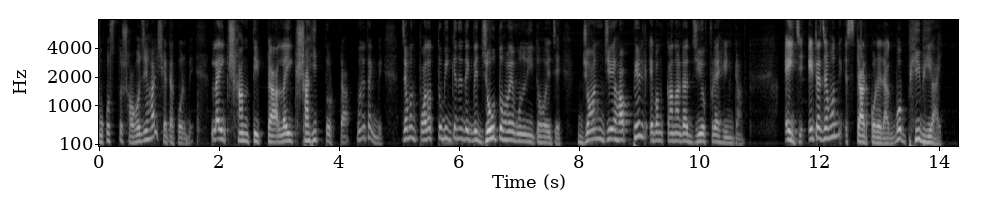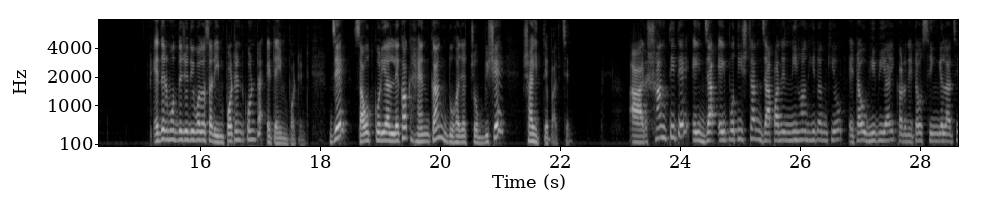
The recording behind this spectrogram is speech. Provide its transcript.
মুখস্থ সহজে হয়, সেটা করবে। লাইক শান্তিরটা লাইক সাহিত্যরটা, মনে থাকবে? যেমন পদার্থবিজ্ঞানে দেখবে যৌথভাবে মনোনীত হয়েছে, জন জে হপফিল্ড এবং কানাডার জিওফ্রে হিন্টন। এই যে, এটা যেমন স্টার করে রাখব ভিভিআই এদের মধ্যে যদি বলো, স্যার ইম্পর্টেন্ট কোনটা? এটা ইম্পর্টেন্ট যে সাউথ কোরিয়ার লেখক হ্যানকাং দু হাজার চব্বিশে সাহিত্যে পাচ্ছেন। আর শান্তিতে এই যা, এই প্রতিষ্ঠান জাপানের নিহন হিদনকিও এটাও ভিভিআই কারণ এটাও সিঙ্গেল আছে।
